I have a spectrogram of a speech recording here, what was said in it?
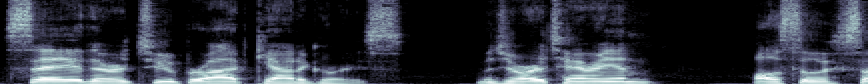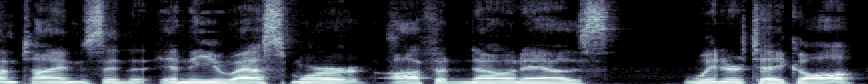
say there are two broad categories: majoritarian, also sometimes in in the U.S. more often known as winner take all,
